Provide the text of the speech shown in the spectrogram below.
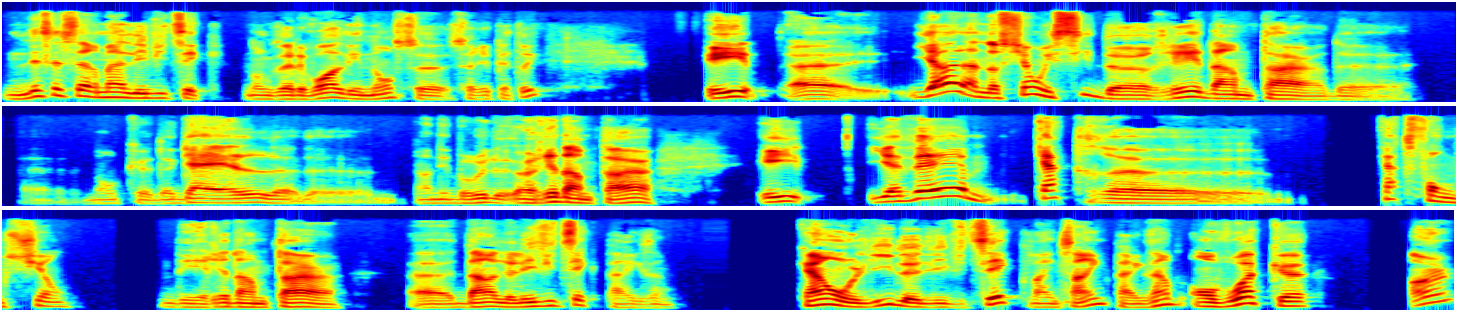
nécessairement lévitiques. Donc, vous allez voir les noms se, répéter. Et euh, il y a la notion ici de rédempteur, de, euh, donc de Gaël, en hébreu, un rédempteur. Et il y avait quatre, euh, fonctions des rédempteurs euh, dans le Lévitique, par exemple. Quand on lit le Lévitique 25, par exemple, on voit que, un,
